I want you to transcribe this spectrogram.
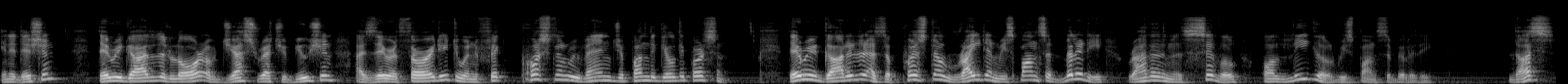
In addition, they regarded the law of just retribution as their authority to inflict personal revenge upon the guilty person. They regarded it as a personal right and responsibility rather than a civil or legal responsibility. Thus,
